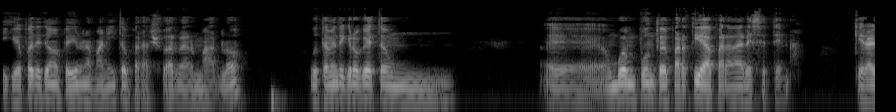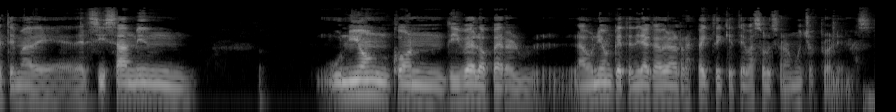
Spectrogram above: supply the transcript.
y que después te tengo que pedir una manito para ayudarme a armarlo. Justamente creo que este es un, eh, un buen punto de partida para dar ese tema, que era el tema de, del sysadmin unión con developer, la unión que tendría que haber al respecto y que te va a solucionar muchos problemas.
